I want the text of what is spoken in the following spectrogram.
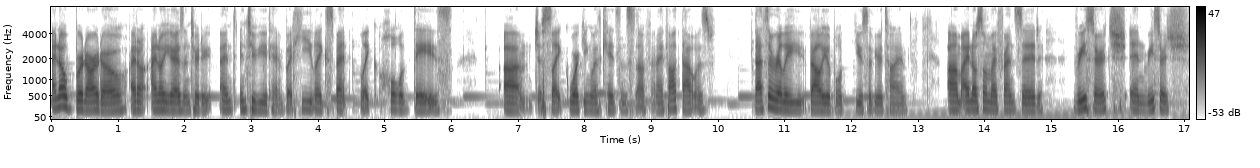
I know Bernardo. I don't. I know you guys inter- and interviewed him, but he like spent like whole days, um, just like working with kids and stuff. And I thought that was, that's a really valuable use of your time. Um, I know some of my friends did research in research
